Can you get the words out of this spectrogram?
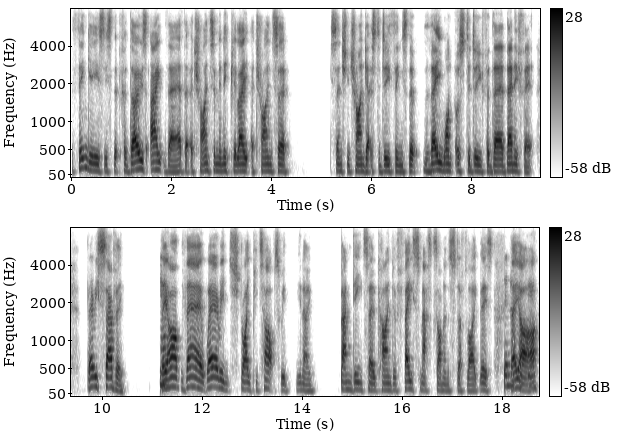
the thing is, is that for those out there that are trying to manipulate, are trying to essentially try and get us to do things that they want us to do for their benefit, very savvy. They aren't there wearing stripy tops with, you know, bandito kind of face masks on and stuff like this. They're They are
